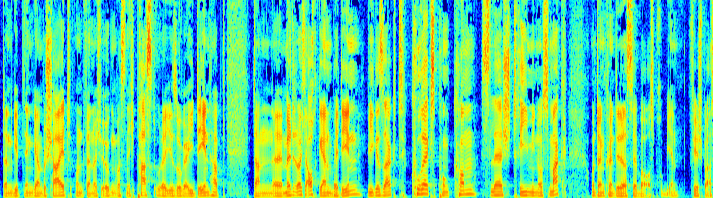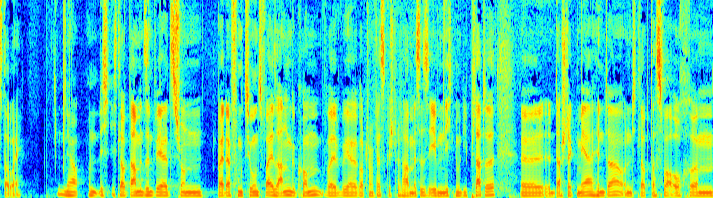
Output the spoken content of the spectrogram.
dann gebt denen gern Bescheid und wenn euch irgendwas nicht passt oder ihr sogar Ideen habt, dann äh, meldet euch auch gerne bei denen. Wie gesagt, curex.com slash tri-mac und dann könnt ihr das selber ausprobieren. Viel Spaß dabei. Ja, und ich, ich glaube, damit sind wir jetzt schon bei der Funktionsweise angekommen, weil wir ja gerade schon festgestellt haben, es ist eben nicht nur die Platte, äh, da steckt mehr hinter und ich glaube, das war auch, ähm,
